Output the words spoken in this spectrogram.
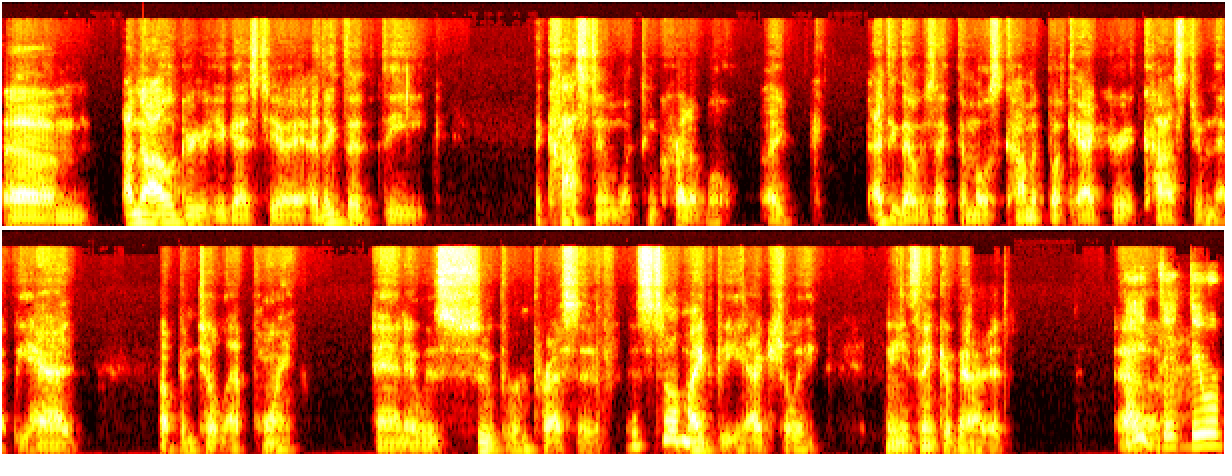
got. um, I know I'll agree with you guys too. I, I think that the the costume looked incredible. Like I think that was like the most comic book accurate costume that we had up until that point, and it was super impressive. It still might be actually when you think about it. Hey, uh, they, they were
